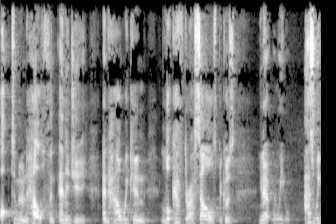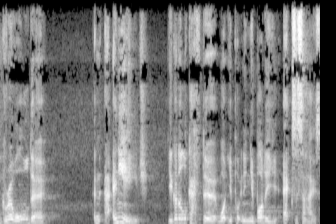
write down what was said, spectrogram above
optimum health and energy and how we can look after ourselves because, you know, we, as we grow older and at any age, You've got to look after what you're putting in your body, exercise,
